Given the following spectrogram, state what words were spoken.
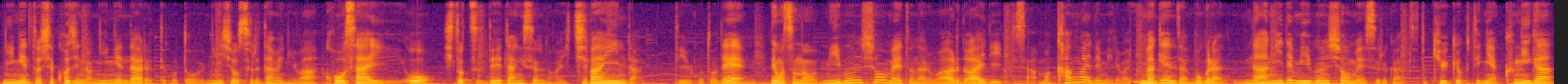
人間として個人の人間であるってことを認証するためには交際を一つデータにするのが一番いいんだっていうことで、でもその身分証明となるワールド ID ってさ、まあ、考えてみれば今現在僕ら何で身分証明するかっていうと究極的には国が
